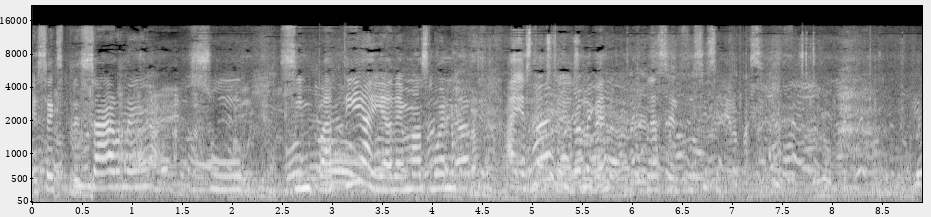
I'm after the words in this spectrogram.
es expresarle su simpatía y además, bueno, ahí está ustedes, ¿lo ven? La sí, señora Paz. No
